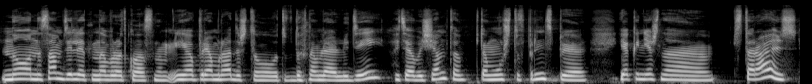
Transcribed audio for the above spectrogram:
Но на самом деле это, наоборот, классно. Я прям рада, что вот вдохновляю людей хотя бы чем-то, потому что, в принципе, я, конечно, стараюсь,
